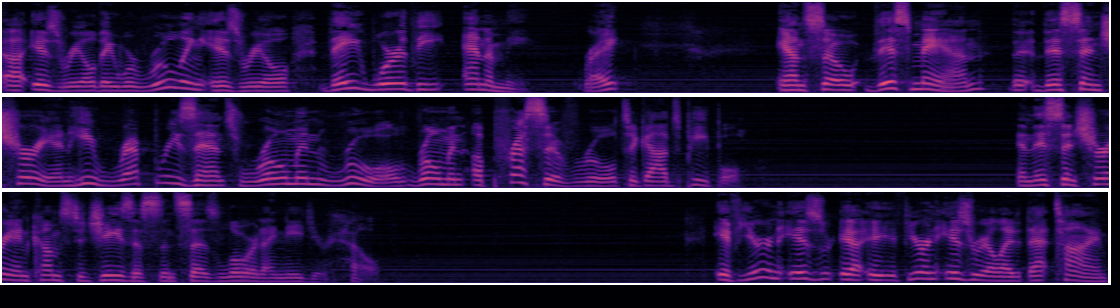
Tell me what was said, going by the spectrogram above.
uh, Israel, they were ruling Israel, they were the enemy, right? And so this man, this centurion, he represents Roman rule, Roman oppressive rule to God's people. And this centurion comes to Jesus and says, Lord, I need your help if you're an Isra- uh, if you're an Israelite at that time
